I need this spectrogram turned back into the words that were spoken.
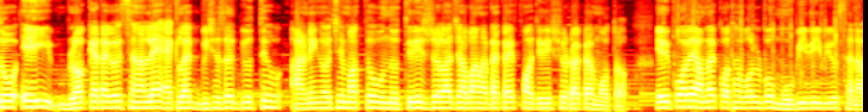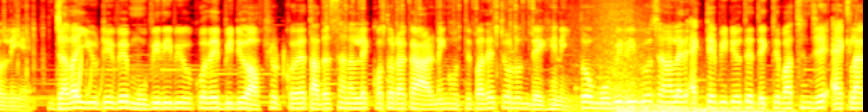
তো এই ব্লগ ক্যাটাগরি চ্যানেলে এক লাখ বিশ হাজার ভিউতে আর্নিং হয়েছে মাত্র উনত্রিশ ডলার যা বাংলা টাকায় পঁয়ত্রিশশো টাকার মতো। এরপরে আমরা কথা বলব মুভি রিভিউ চ্যানেল নিয়ে। যারা ইউটিউবে মুভি রিভিউ করে ভিডিও আপলোড করে, তাদের চ্যানেলে কত টাকা আর্নিং হতে পারে চলুন দেখে নিই। তো মুভি রিভিউ চ্যানেলের একটা ভিডিওতে দেখতে পাচ্ছেন যে এক লাখ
